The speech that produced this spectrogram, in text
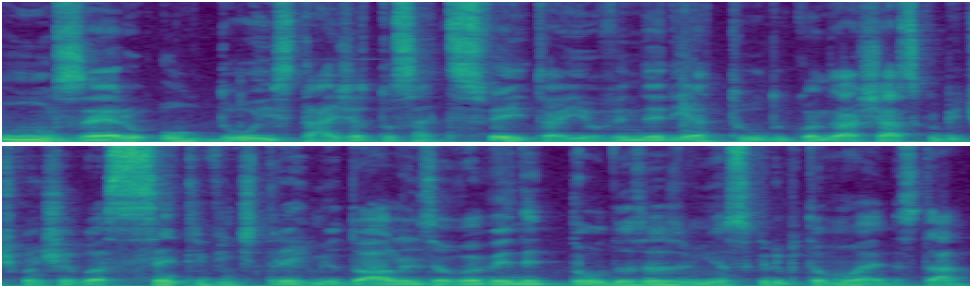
um, zero ou dois, tá? Já tô satisfeito. Aí eu venderia tudo quando eu achasse que o Bitcoin chegou a 123 mil dólares. Eu vou vender todas as minhas criptomoedas, tá?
